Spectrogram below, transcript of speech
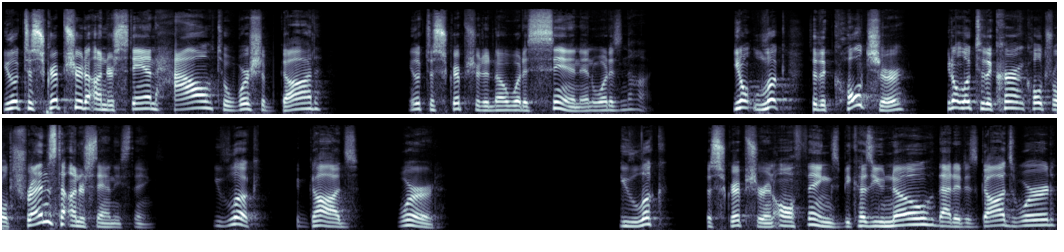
You look to Scripture to understand how to worship God. You look to Scripture to know what is sin and what is not. You don't look to the culture, you don't look to the current cultural trends to understand these things. You look to God's Word. You look to Scripture in all things because you know that it is God's Word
